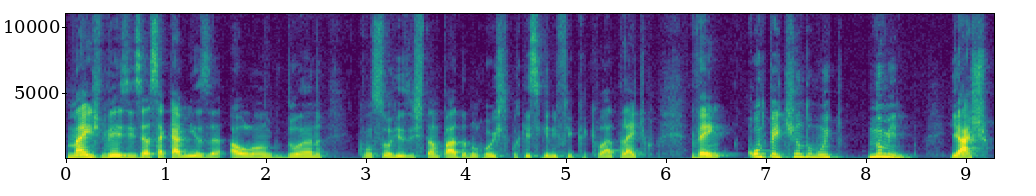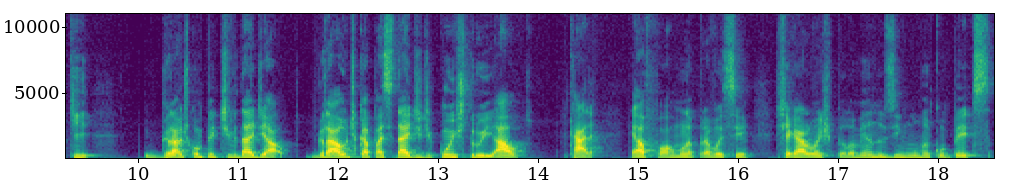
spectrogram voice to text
mais vezes essa camisa ao longo do ano com um sorriso estampado no rosto, porque significa que o Atlético vem competindo muito, no mínimo. E acho que grau de competitividade alto, grau de capacidade de construir alto, cara, é a fórmula para você chegar longe, pelo menos em uma competição.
